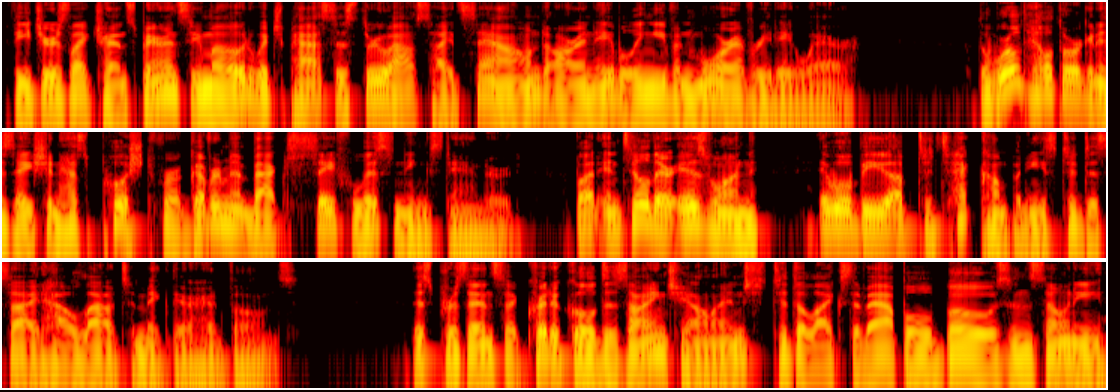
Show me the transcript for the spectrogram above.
Features like transparency mode, which passes through outside sound, are enabling even more everyday wear. The World Health Organization has pushed for a government backed safe listening standard, but until there is one, it will be up to tech companies to decide how loud to make their headphones. This presents a critical design challenge to the likes of Apple, Bose, and Sony.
